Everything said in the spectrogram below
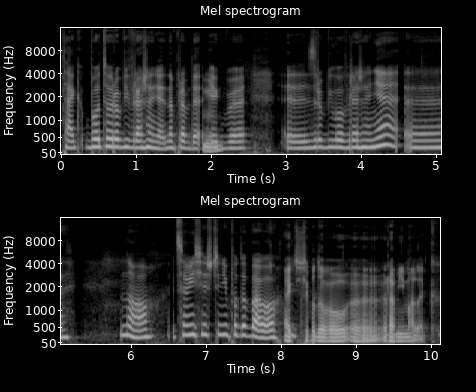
Tak, bo to robi wrażenie, naprawdę. Mm. Jakby y, zrobiło wrażenie. Y, no, co mi się jeszcze nie podobało. A jak ci się podobał e, Rami Malek?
